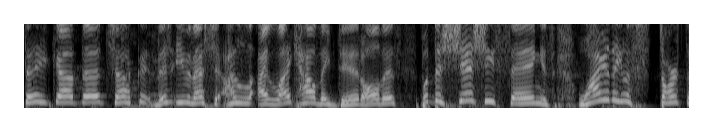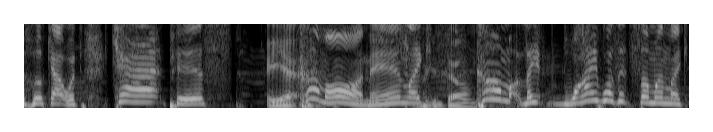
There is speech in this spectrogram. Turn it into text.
They got the chocolate. This even that shit. I, I like how they did all this, but the shit she's saying is why are they gonna start the hook out with cat piss? Yeah. Come on, man. Like, dumb. come. They, why wasn't someone like,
